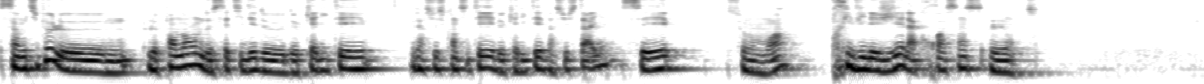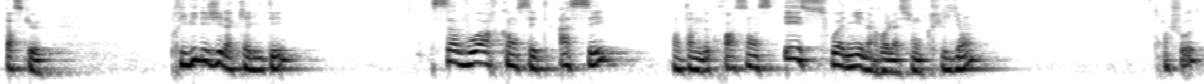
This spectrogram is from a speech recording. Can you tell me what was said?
c'est un petit peu le, pendant de cette idée de, qualité versus quantité et de qualité versus taille. C'est, selon moi, privilégier la croissance lente. Parce que privilégier la qualité, savoir quand c'est assez en termes de croissance et soigner la relation client, trois choses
